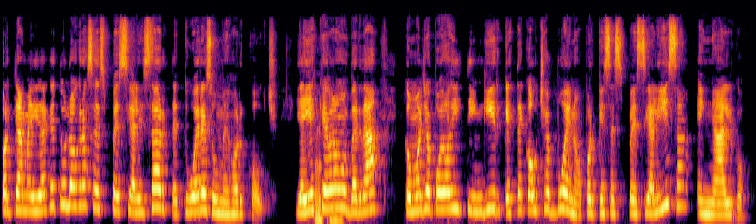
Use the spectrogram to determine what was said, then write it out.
Porque a medida que tú logras especializarte, tú eres un mejor coach. Y ahí es que vamos, ¿verdad? ¿Cómo yo puedo distinguir que este coach es bueno? Porque se especializa en algo.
